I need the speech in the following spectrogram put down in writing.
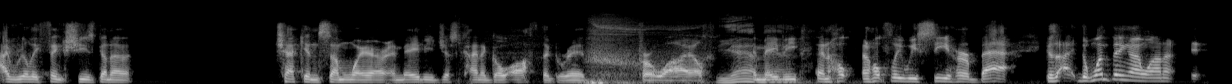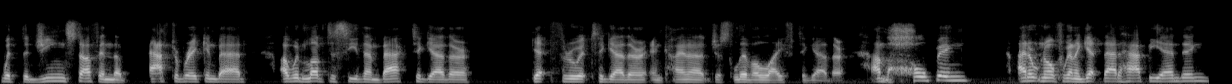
I really think she's going to check in somewhere and maybe just kind of go off the grid for a while. Yeah, and maybe man. and hope and hopefully we see her back because the one thing I want to with the Gene stuff and the after Breaking Bad, I would love to see them back together, get through it together, and kind of just live a life together. I'm hoping. I don't know if we're going to get that happy ending,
